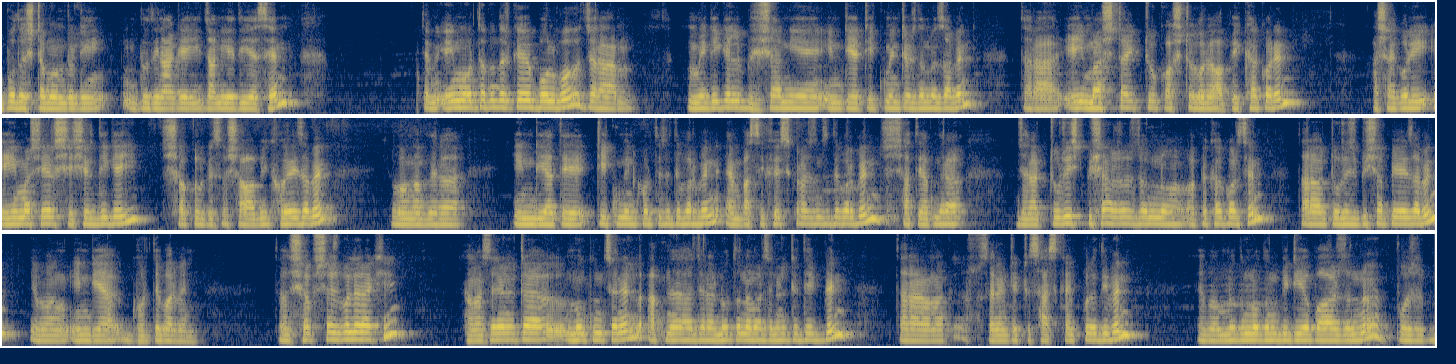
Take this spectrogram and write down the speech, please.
উপদেষ্টা মণ্ডলী দুদিন আগেই জানিয়ে দিয়েছেন। আমি এই মুহূর্তে আপনাদেরকে বলব, যারা মেডিকেল ভিসা নিয়ে ইন্ডিয়া ট্রিটমেন্টের জন্য যাবেন, তারা এই মাসটা একটু কষ্ট করে অপেক্ষা করেন। আশা করি এই মাসের শেষের দিকেই সকল কিছু স্বাভাবিক হয়ে যাবে এবং আপনারা ইন্ডিয়াতে ট্রিটমেন্ট করতে যেতে পারবেন অ্যাম্বাসি ফেস করার জন্য যেতে পারবেন। সাথে আপনারা যারা ট্যুরিস্ট ভিসার জন্য অপেক্ষা করছেন, তারা ট্যুরিস্ট ভিসা পেয়ে যাবেন এবং ইন্ডিয়া ঘুরতে পারবেন। তো সব শেষ বলে রাখি, আমার চ্যানেলটা নতুন চ্যানেল, আপনারা যারা নতুন আমার চ্যানেলটি দেখবেন, তারা আমার চ্যানেলটা একটু সাবস্ক্রাইব করে দিবেন এবং নতুন নতুন ভিডিও পাওয়ার জন্য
